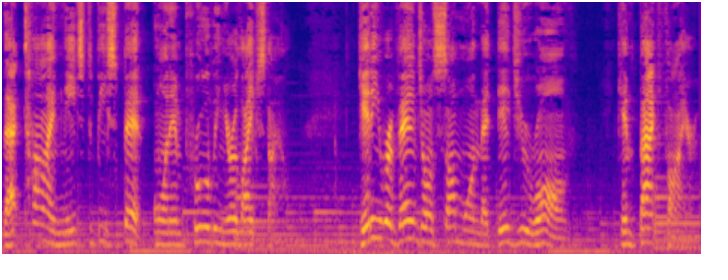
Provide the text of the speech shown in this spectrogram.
That time needs to be spent on improving your lifestyle. Getting revenge on someone that did you wrong can backfire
